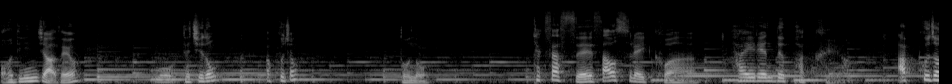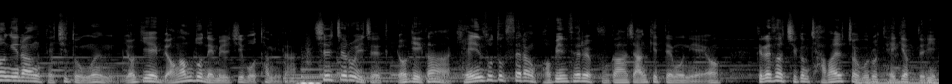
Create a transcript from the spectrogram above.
어디인지 아세요? 뭐 대치동? 압구정? 도노. 텍사스의 사우스레이크와 하이랜드 파크예요. 압구정이랑 대치동은 여기에 명함도 내밀지 못합니다. 실제로 이제 여기가 개인소득세랑 법인세를 부과하지 않기 때문이에요. 그래서 지금 자발적으로 대기업들이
